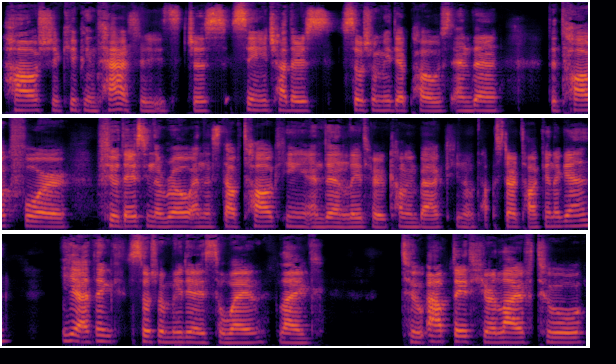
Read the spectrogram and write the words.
how she keep in touch is just seeing each other's social media posts and then they talk for a few days in a row and then stop talking and then later coming back, you know, t- start talking again. Yeah, I think social media is the way like to update your life to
